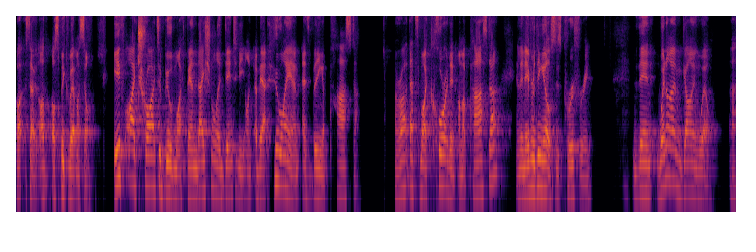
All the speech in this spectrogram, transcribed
uh, so I'll, I'll speak about myself. If I try to build my foundational identity on about who I am as being a pastor, all right, that's my core identity. I'm a pastor, and then everything else is periphery. Then, when I'm going well, uh,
